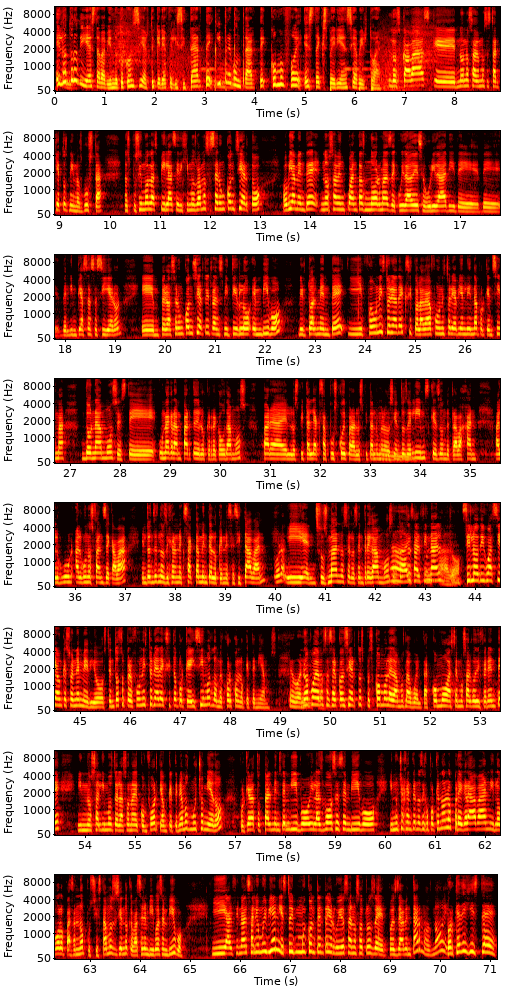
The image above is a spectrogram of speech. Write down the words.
El otro día estaba viendo tu concierto y quería felicitarte y preguntarte cómo fue esta experiencia virtual. los cabas que no nos sabemos estar quietos ni nos gusta, nos pusimos las pilas y dijimos, vamos a hacer un concierto. Obviamente no saben cuántas normas de cuidado y de seguridad y de, de- de limpieza se siguieron, eh, pero hacer un concierto y transmitirlo en vivo virtualmente y fue una historia de éxito, la verdad fue una historia bien linda porque encima donamos este, una gran parte de lo que recaudamos para el hospital de Axapusco y para el hospital número 200 del IMSS, que es donde trabajan algún, algunos fans de Cabá. Entonces nos dijeron exactamente lo que necesitaban y en sus manos se los entregamos. Ay, Entonces al final, sí lo digo así, aunque suene medio ostentoso, pero fue una historia de éxito porque hicimos lo mejor con lo que teníamos. Qué. No podemos hacer conciertos, pues cómo le damos la vuelta, cómo hacemos algo diferente y nos salimos de la zona de confort. Y aunque teníamos mucho miedo, porque era totalmente en vivo y las voces en vivo, y mucha gente nos dijo, ¿por qué no lo pregraban y luego lo pasan? No, pues si estamos diciendo que va a ser en vivo, es en vivo. Y al final salió muy bien y estoy muy contenta y orgullosa de nosotros de, pues, de aventarnos, ¿no? ¿Por qué dijiste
